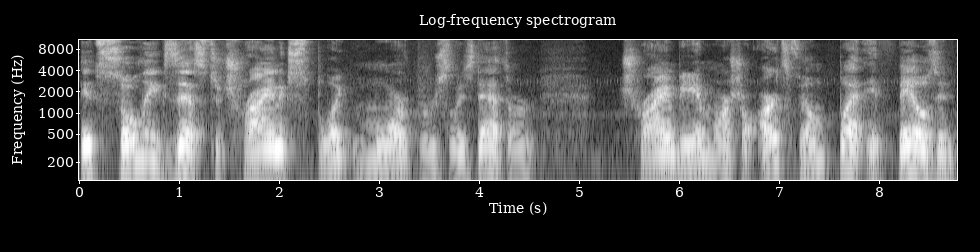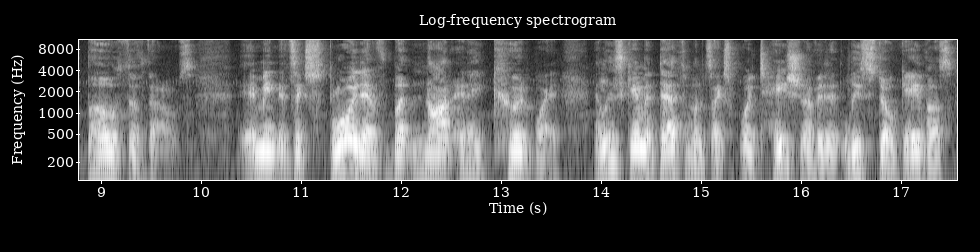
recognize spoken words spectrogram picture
It solely exists to try and exploit more of Bruce Lee's death, or try and be a martial arts film, but it fails in both of those. I mean, it's exploitive, but not in a good way. At least Game of Death, when its exploitation of it, at least still gave us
